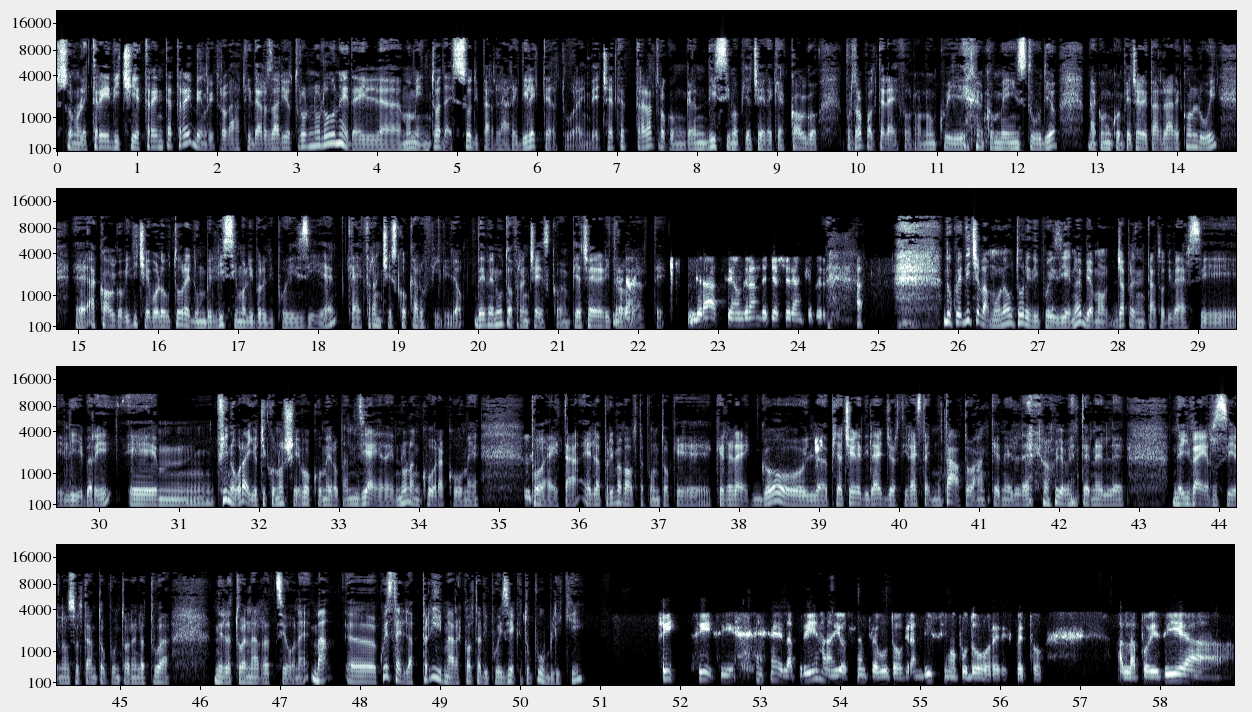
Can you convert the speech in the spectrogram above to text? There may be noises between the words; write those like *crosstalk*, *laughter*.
Sono le 13.33, ben ritrovati da Rosario Tronnolone ed è il momento adesso di parlare di letteratura invece. Tra l'altro con grandissimo piacere che accolgo purtroppo al telefono, non qui *laughs* con me in studio, ma è comunque un piacere parlare con lui. Eh, accolgo, vi dicevo, l'autore di un bellissimo libro di poesie che è Francesco Carofiglio. Benvenuto Francesco, è un piacere ritrovarti. Grazie, è un grande piacere anche per me. *laughs* Dunque, dicevamo un autore di poesie, noi abbiamo già presentato diversi libri e mh, mm, finora io ti conoscevo come romanziere, non ancora come mm. poeta. È la prima volta appunto che, che le leggo, il piacere di leggerti resta immutato anche nelle, *laughs* ovviamente nelle, nei versi e non soltanto appunto nella tua, nella tua narrazione. Ma eh, questa è la prima raccolta di poesie che tu pubblichi? Sì, sì, *laughs* la prima io ho sempre avuto grandissimo pudore rispetto alla poesia,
